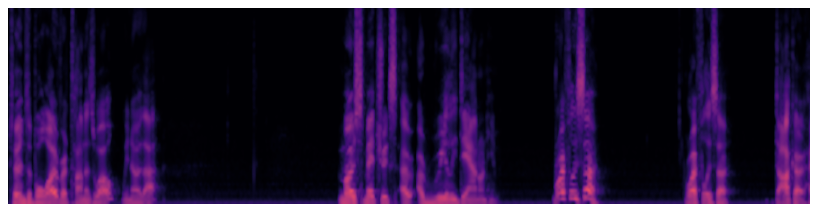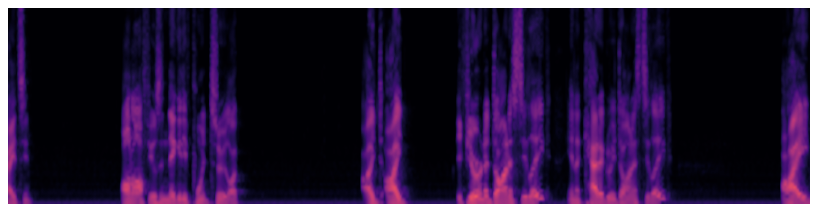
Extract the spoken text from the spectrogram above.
Turns the ball over a ton as well. We know that. Most metrics are, are really down on him. Rightfully so. Rightfully so. Darko hates him. On off, he was a negative point two. Like, I, I, if you're in a dynasty league, in a category dynasty league, I,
